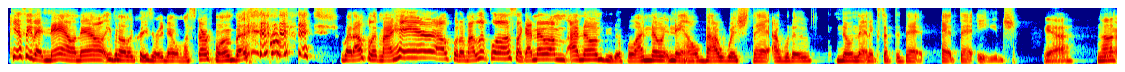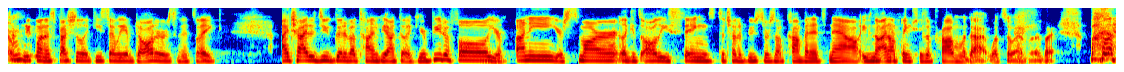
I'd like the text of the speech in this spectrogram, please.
can't say that now now even though i look crazy right now with my scarf on but but i'll flip my hair i'll put on my lip gloss like i know i'm i know i'm beautiful i know it now but i wish that i would have known that and accepted that at that age Yeah. No, that's a big one, especially like you said, we have daughters, and it's like I try to do good about telling Bianca, like, you're beautiful, you're funny, you're smart. Like, it's all these things to try to boost her self confidence now, even though I don't think she has a problem with that whatsoever. But, but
